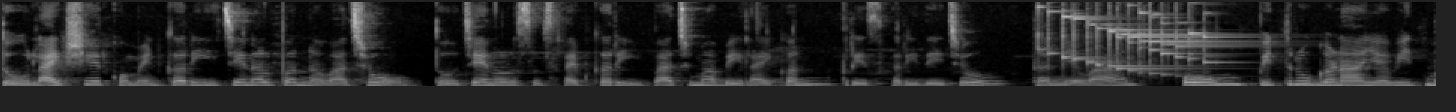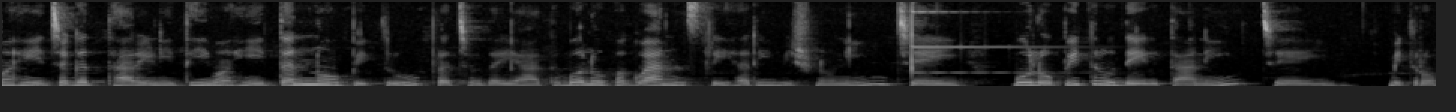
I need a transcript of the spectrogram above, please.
તો લાઇક શેર કોમેન્ટ કરી ચેનલ પર નવા છો તો ચેનલ સબસ્ક્રાઈબ કરી બાજુમાં બે લાઇકન પ્રેસ કરી દેજો. ધન્યવાદ. ઓમ પિતૃગણાય વિદ્મહે જગતધારિણી ધીમહી તન્નો પિતૃ પ્રચોદયાત. બોલો ભગવાન શ્રી હરિ વિષ્ણુની જય. બોલો પિતૃ દેવતાની જય. મિત્રો,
